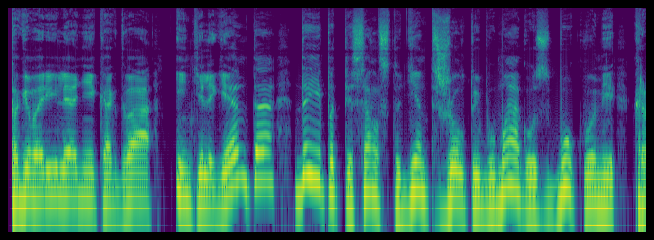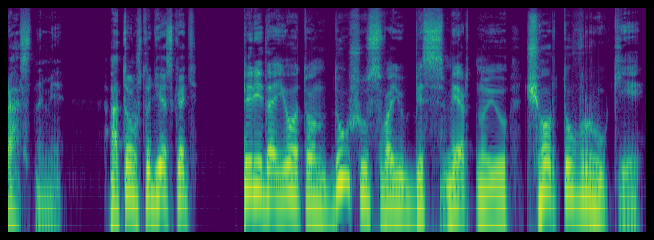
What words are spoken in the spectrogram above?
Поговорили они как два интеллигента, да и подписал студент желтую бумагу с буквами красными. О том, что, дескать, передает он душу свою бессмертную черту в руки.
